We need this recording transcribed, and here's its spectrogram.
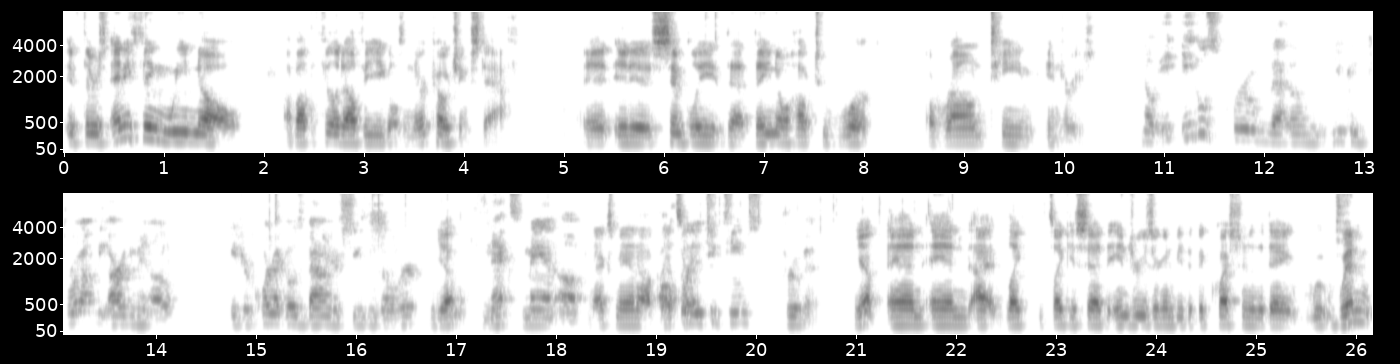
if there's anything we know about the Philadelphia Eagles and their coaching staff, it, it is simply that they know how to work around team injuries. No, e- Eagles prove that um you can throw out the argument of if your quarterback goes down, your season's over. Yep, Next man up. next man up. That's All That's it. thirty-two teams prove it. Yep, and and I like it's like you said, the injuries are going to be the big question of the day. When,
